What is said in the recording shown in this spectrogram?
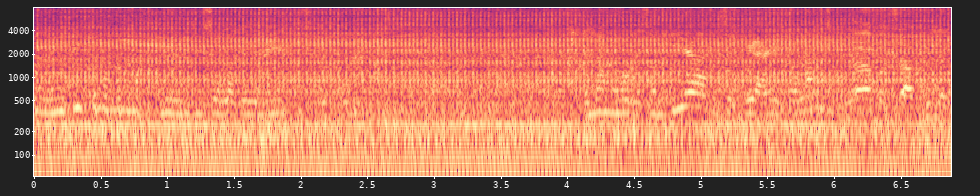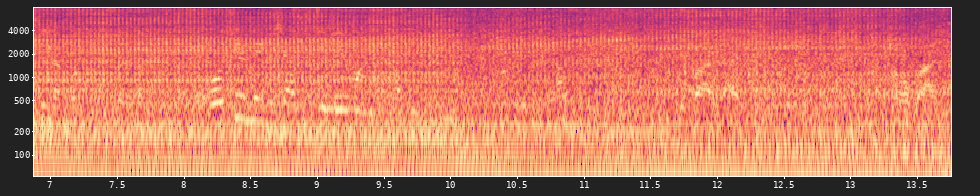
Oo, Hindi ko naman mag-enjoy sa laki na yun. Ilang oras ang biyahe. Sa biyahe pa lang. Kaya magsabi lang sila pag O, sila yung sabi sila yung mga kapatid. Ako bahala. Ako bahala.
